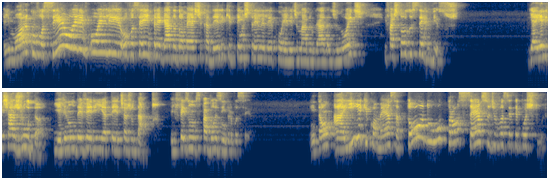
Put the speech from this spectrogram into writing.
Ele mora com você ou ele ou ele ou você é empregada doméstica dele que tem um estrelelê com ele de madrugada, de noite e faz todos os serviços. E aí ele te ajuda e ele não deveria ter te ajudado. Ele fez um favorzinho para você. Então, aí é que começa todo o processo de você ter postura.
